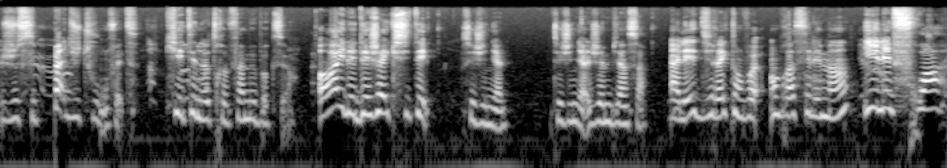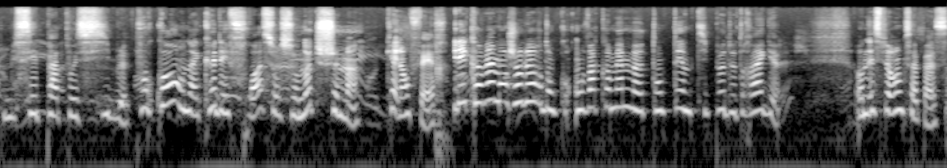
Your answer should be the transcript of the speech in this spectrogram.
Je sais pas du tout en fait. Qui était notre fameux boxeur Oh, il est déjà excité. C'est génial. C'est génial, j'aime bien ça. Allez, direct, on va embrasser les mains. Il est froid, mais c'est pas possible. Pourquoi on a que des froids sur, sur notre chemin? Quel enfer. Il est quand même enjôleur, donc on va quand même tenter un petit peu de drague. En espérant que ça passe.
